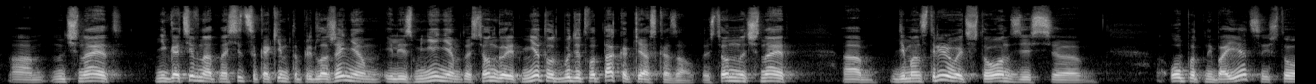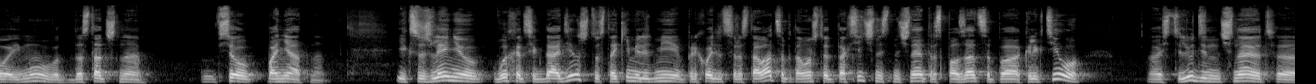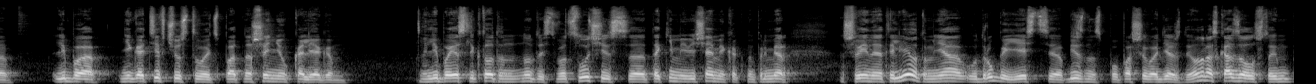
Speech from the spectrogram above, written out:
э, начинает негативно относиться к каким-то предложениям или изменениям. То есть он говорит, нет, вот будет вот так, как я сказал. То есть он начинает э, демонстрировать, что он здесь э, опытный боец, и что ему вот достаточно все понятно. И, к сожалению, выход всегда один, что с такими людьми приходится расставаться, потому что эта токсичность начинает расползаться по коллективу. То есть люди начинают э, либо негатив чувствовать по отношению к коллегам, либо если кто-то, ну, то есть вот случаи с э, такими вещами, как, например, швейное ателье, вот у меня у друга есть э, бизнес по пошиву одежды, и он рассказывал, что им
